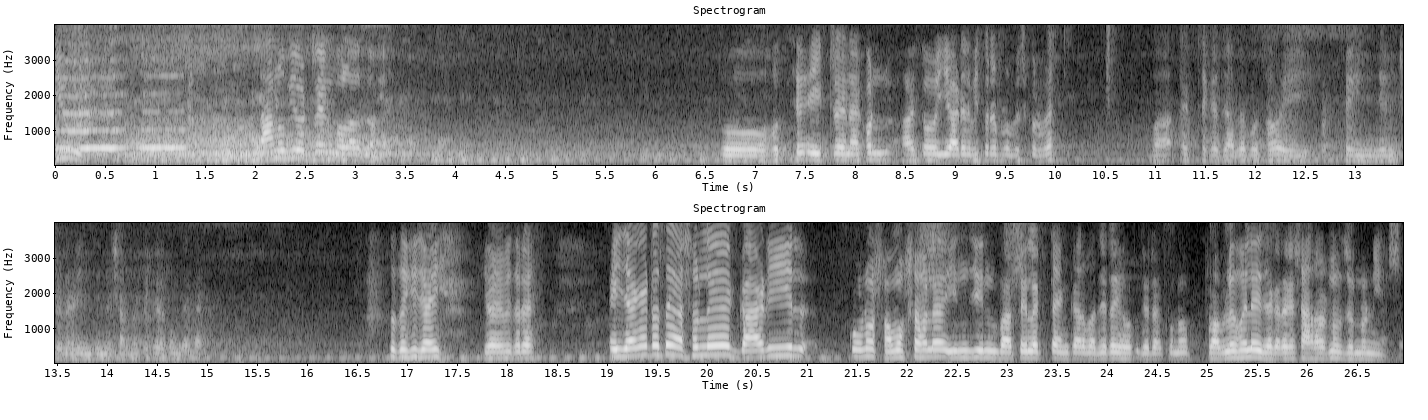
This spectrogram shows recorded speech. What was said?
huge দানবীয় ট্রেন বলা যাবে। তো হচ্ছে এই ট্রেন এখন হয়তো ইয়ার্ডের ভিতরে প্রবেশ করবে বা এর থেকে যাবে কোথাও এই হচ্ছে ইঞ্জিন ট্রেনের ইঞ্জিনের সামনে থেকে এরকম দেখায়। তো দেখি যাই ইয়ার্ডের ভিতরে। এই জায়গাটাতে আসলে গাড়ির কোনো সমস্যা হলে ইঞ্জিন বা তেলের ট্যাঙ্কার বা যেটাই হোক, যেটা কোনো প্রবলেম হলে এই জায়গাটাকে সারানোর জন্য নিয়ে আসে।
